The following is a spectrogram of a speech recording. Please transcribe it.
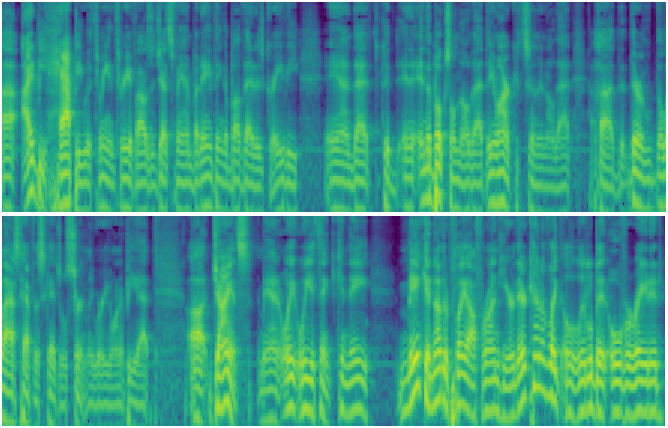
Uh, I'd be happy with three and three if I was a Jets fan, but anything above that is gravy, and that could. And, the books will know that. The market's going to know that. Uh, they're the last half of the schedule is certainly where you want to be at. Uh, Giants, man, what, what do you think? Can they make another playoff run here? They're kind of like a little bit overrated.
